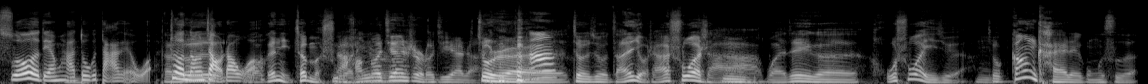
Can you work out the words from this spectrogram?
所有的电话都打给我，这能找着我。我。跟你这么说，那航哥监视都接着，就是 啊？就就咱有啥说啥啊，我这个胡说一句，嗯。就刚开这公司，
